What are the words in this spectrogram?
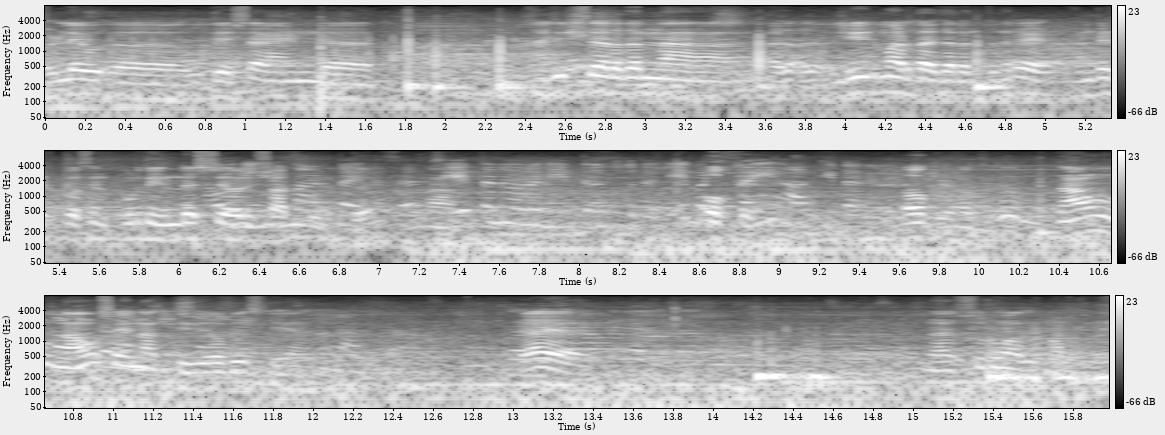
ಒಳ್ಳೆ ಉದ್ದೇಶ ಆ್ಯಂಡ್ ಸುದೀಪ್ ಸರ್ ಅದನ್ನು ಲೀಡ್ ಮಾಡ್ತಾ ಇದ್ದಾರೆ ಅಂತಂದರೆ ಹಂಡ್ರೆಡ್ ಪರ್ಸೆಂಟ್ ಪೂರ್ತಿ ಇಂಡಸ್ಟ್ರಿ ಅವ್ರಿಗೆ ಸಾಥ್ ಕೊಡುತ್ತೆ. ಇದೆ ಚೇತನ್ ಅವರ ನೇತೃತ್ವದಲ್ಲಿ ಬಟ್ Okay. ಸಹಿ ಓಕೆ ಓಕೆ ನಾವು ನಾವು ಸೈನ್ ಆಗ್ತೀವಿ ಆಬ್ವಿಯಸ್ಲಿ ಯಾ ಯಾ ನಾನು ಶುರು ಮಾಡಿ ಮಾಡ್ತೀನಿ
